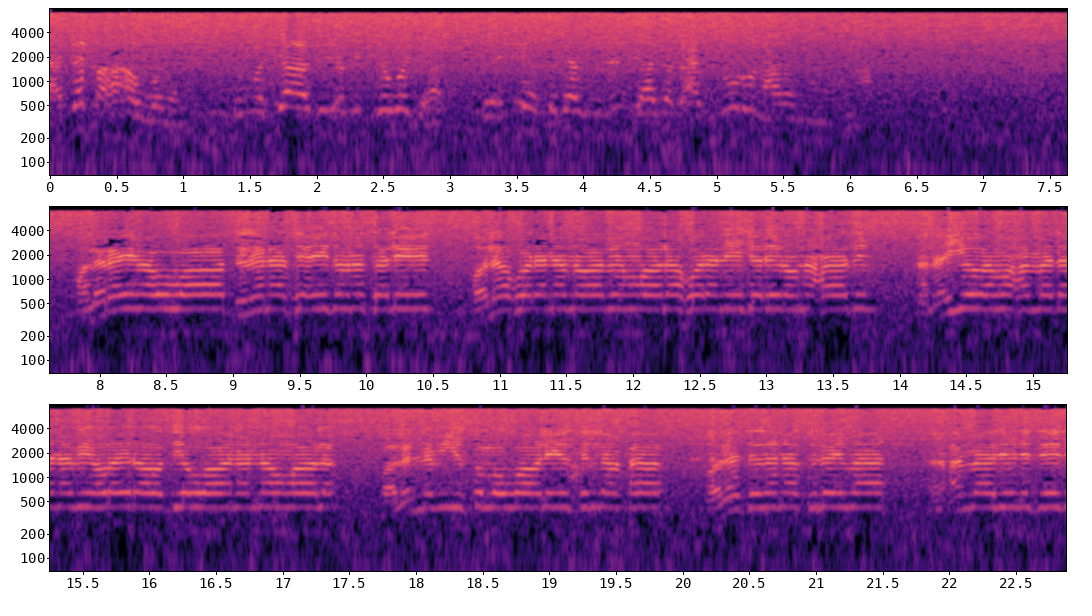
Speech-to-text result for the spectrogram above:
أعتقها اولا ثم جاء يتزوجها ويعطيها صداق من عنده هذا بعد نور على النور. قال رحمه الله حدثنا سعيد بن سليم قال أخبرنا ابن وهب قال أخبرني جرير بن حازم عن أيوب محمد عن أبي هريرة رضي الله عنه أنه قال قال النبي صلى الله عليه وسلم قال حدثنا سليمان عن حماد بن زيد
